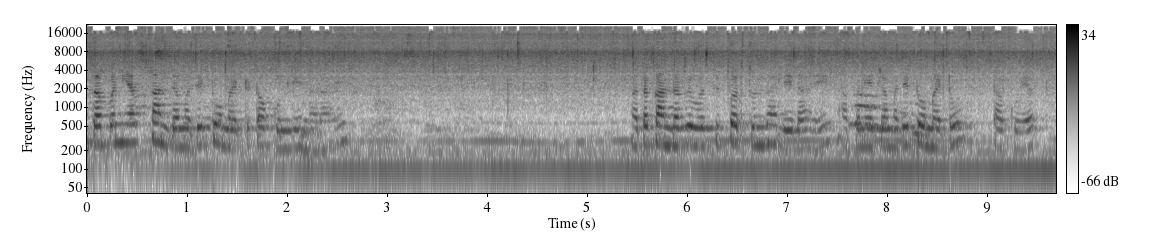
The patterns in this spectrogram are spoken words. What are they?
आता आपण याच कांद्यामध्ये टोमॅटो टाकून घेणार आहे. आता कांदा व्यवस्थित परतून झालेला आहे. आपण याच्यामध्ये टोमॅटो टाकूयात.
